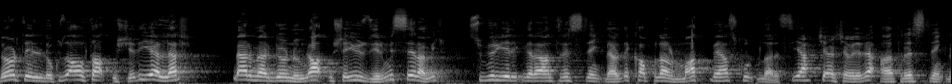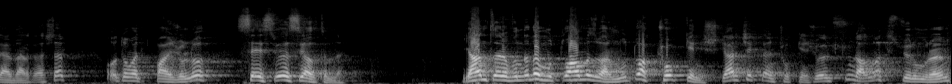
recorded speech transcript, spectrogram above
4.59'a 6.67 yerler mermer görünümlü 60'a 120 seramik süpürgelikleri antresit renklerde kapılar mat beyaz kulpları siyah çerçeveleri antresit renklerde arkadaşlar otomatik panjurlu ses ve ısı yalıtımlı. Yan tarafında da mutfağımız var. Mutfak çok geniş. Gerçekten çok geniş. Ölçüsünü de almak istiyorum buranın.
